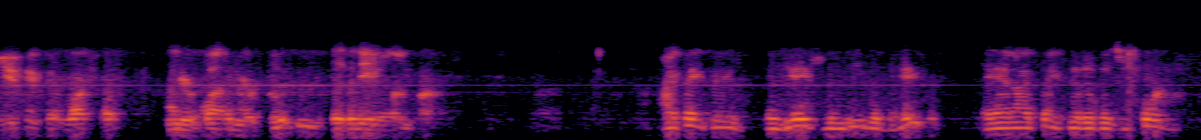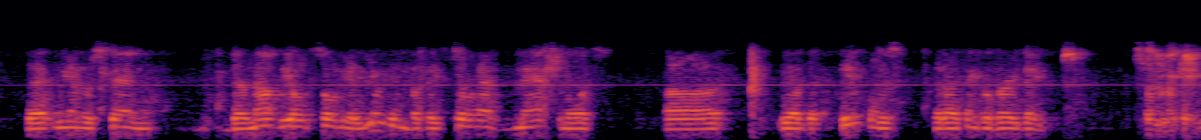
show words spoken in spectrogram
Do you think that Russia under Vladimir Putin is an evil empire? I think they've engaged in evil behavior, and I think that it is important that we understand they're not the old Soviet Union, but they still have nationalist, uh, you know, the influence that I think are very dangerous. Senator McCain?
